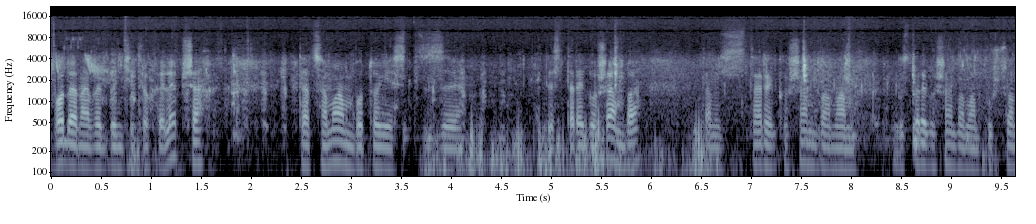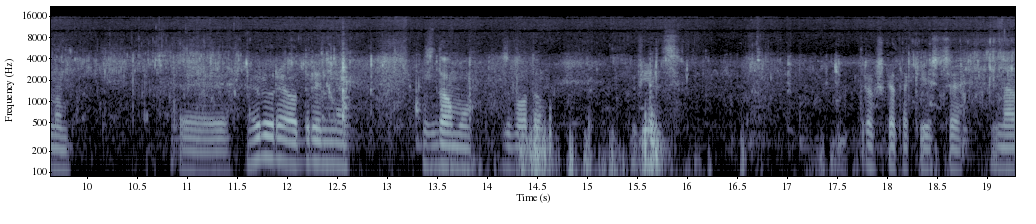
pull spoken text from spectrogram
woda nawet będzie trochę lepsza. Ta co mam, bo to jest z ze starego szamba. Tam z starego szamba mam, do starego szamba mam puszczoną yy, rurę od z domu z wodą, więc troszkę takie jeszcze na,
